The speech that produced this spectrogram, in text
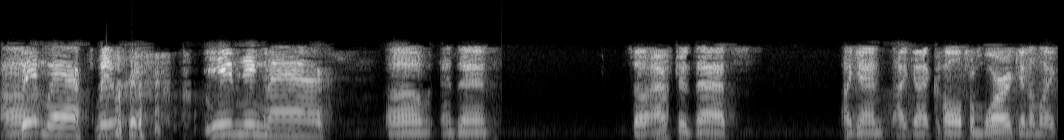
Uh, Swimwear. swimwear. Evening wear. Um, and then, so after that, again, I got a call from work and I'm like,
